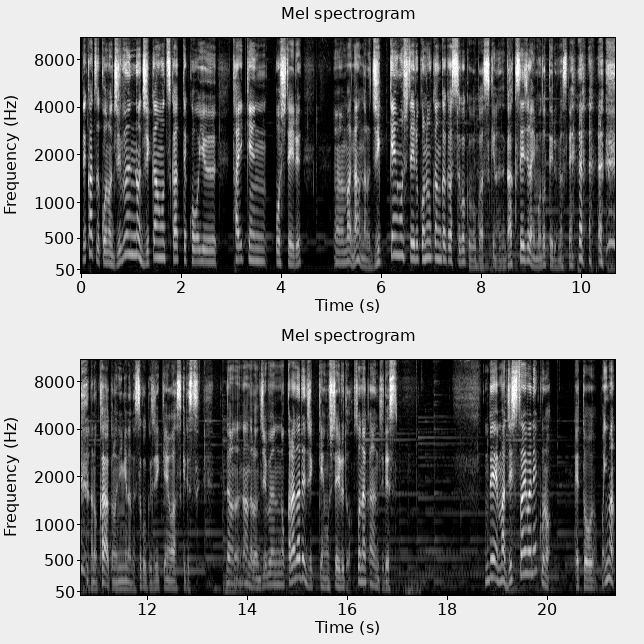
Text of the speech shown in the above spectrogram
でかつこの自分の時間を使ってこういう体験をしているうん、まあ何だろう実験をしているこの感覚がすごく僕は好きなんです。学生時代に戻っていますね。あの科学の人間なんですごく実験は好きです。だからなんだろう自分の体で実験をしていると。そんな感じです。で、まあ実際はね、この、えっと、今、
